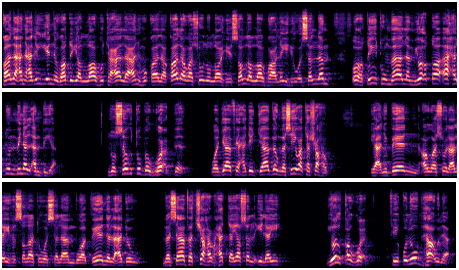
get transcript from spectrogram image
قال عن علي رضي الله تعالى عنه قال قال رسول الله صلى الله عليه وسلم أعطيت ما لم يعطى أحد من الأنبياء. نصرت بالرعب. وجاء في حديث جابر مسيرة شهر يعني بين الرسول عليه الصلاة والسلام وبين العدو مسافة شهر حتى يصل إليه يلقى الرعب في قلوب هؤلاء.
